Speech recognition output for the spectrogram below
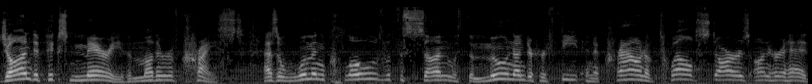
John depicts Mary, the mother of Christ, as a woman clothed with the sun, with the moon under her feet, and a crown of 12 stars on her head.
